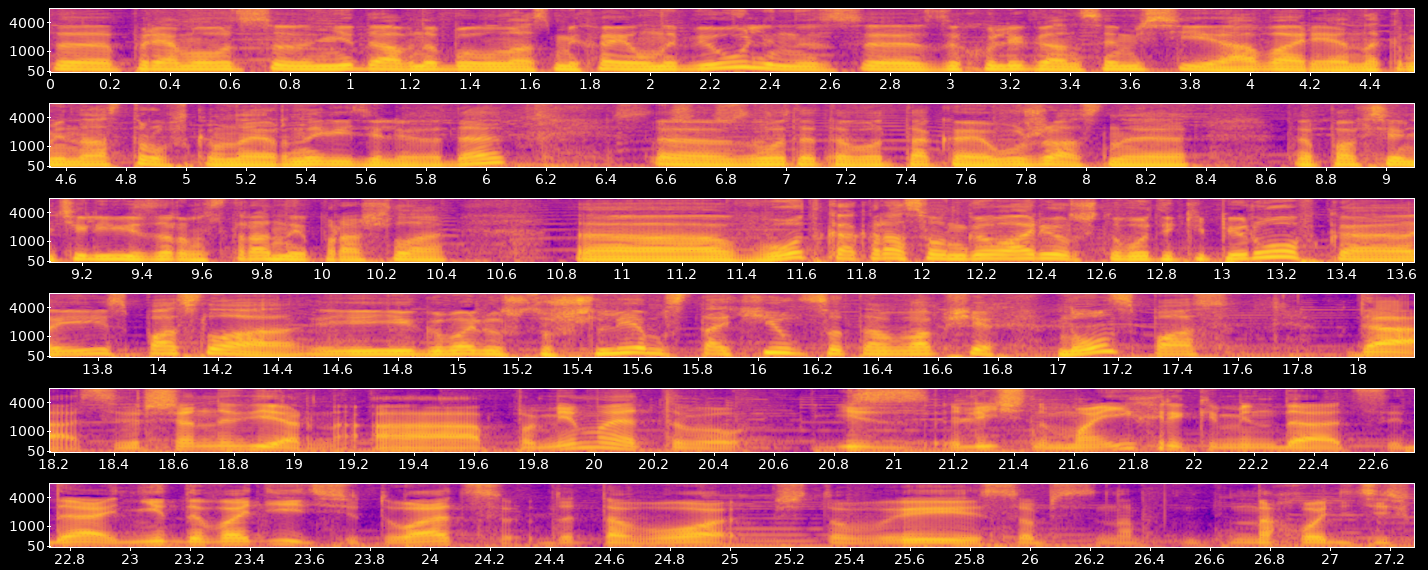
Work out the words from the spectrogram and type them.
э, прямо вот недавно был у нас Михаил Набиулин из э, The Hooligans MC, авария на Каменноостровском, наверное, видели, да? Слушай, вот это вот такая ужасная по всем телевизорам страны прошла. Вот как раз он говорил, что вот экипировка и спасла. И говорил, что шлем сточился там вообще. Но он спас. Да, совершенно верно. А помимо этого, из лично моих рекомендаций, да, не доводить ситуацию до того, что вы, собственно, находитесь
